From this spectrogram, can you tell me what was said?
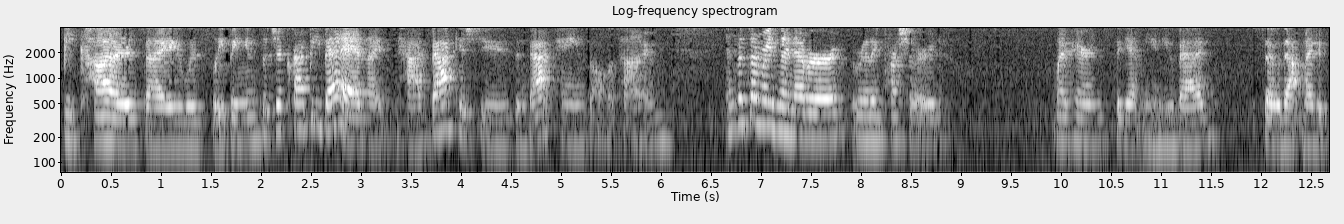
because I was sleeping in such a crappy bed and I had back issues and back pains all the time. And for some reason, I never really pressured my parents to get me a new bed. So that might have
